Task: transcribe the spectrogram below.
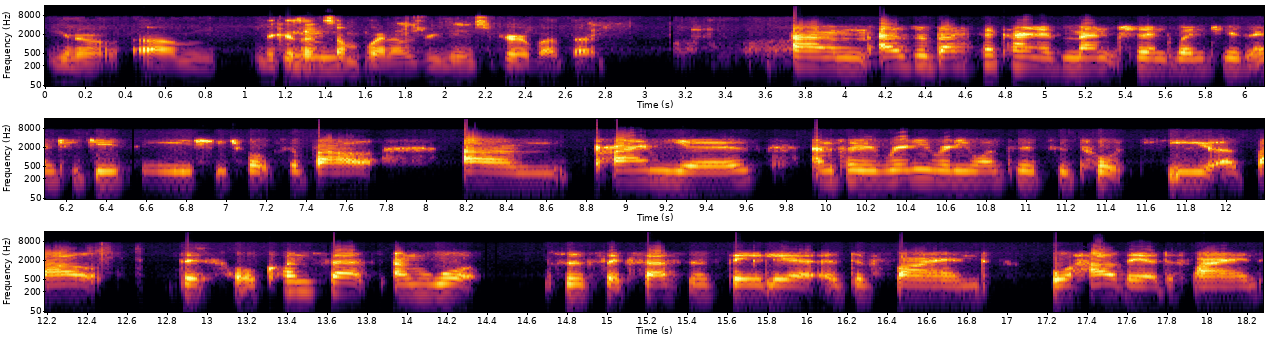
you know, um, because at some point I was really insecure about that. Um, as Rebecca kind of mentioned when she was introducing you, she talks about um, prime years. And so we really, really wanted to talk to you about this whole concept and what sort of success and failure are defined or how they are defined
